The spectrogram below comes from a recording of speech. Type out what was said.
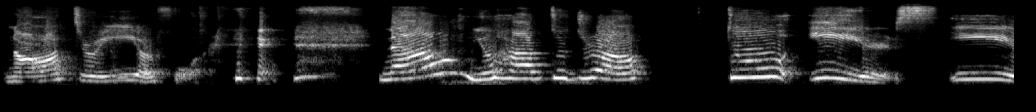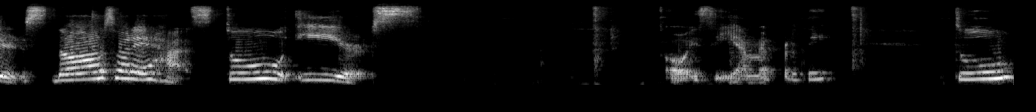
Not three or four. now you have to draw two ears. Ears. Dos orejas. Two ears. Hoy sí, ya me perdí. Two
